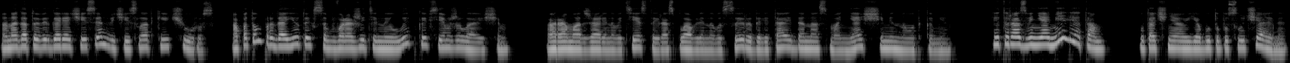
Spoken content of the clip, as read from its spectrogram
Она готовит горячие сэндвичи и сладкие чурос, а потом продает их с обворожительной улыбкой всем желающим. Аромат жареного теста и расплавленного сыра долетает до нас манящими нотками. «Это разве не Амелия там?» Уточняю я будто бы случайно,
